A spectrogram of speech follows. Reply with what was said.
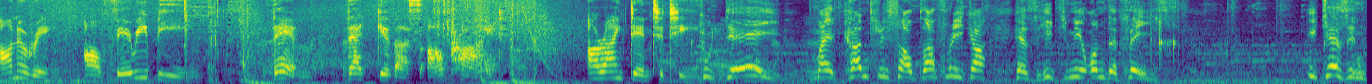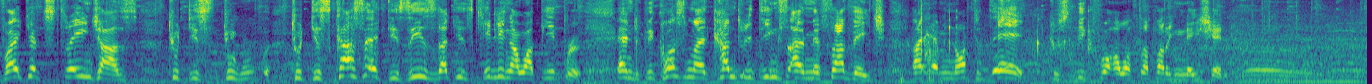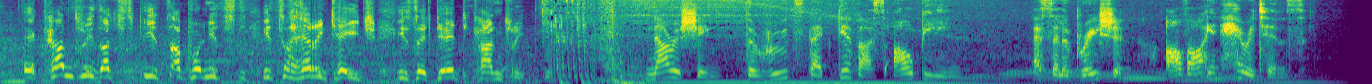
honoring our very being, them that give us our pride, our identity. Today, my country, South Africa, has hit me on the face. It has invited strangers to, dis- to, to discuss a disease that is killing our people. And because my country thinks I'm a savage, I am not there to speak for our suffering nation. A country that speaks upon its, its heritage is a dead country. Nourishing the roots that give us our being, a celebration of our inheritance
